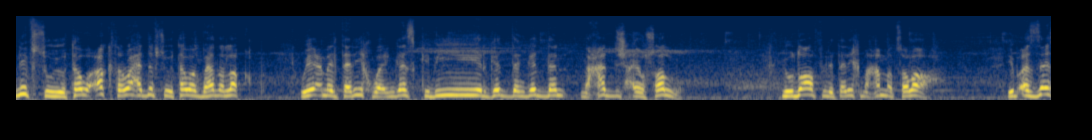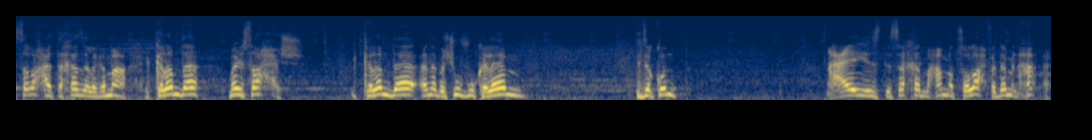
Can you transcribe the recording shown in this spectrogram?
نفسه يتوج أكتر واحد نفسه يتوج بهذا اللقب ويعمل تاريخ وإنجاز كبير جدا جدا محدش هيوصل له. يضاف لتاريخ محمد صلاح. يبقى إزاي صلاح هيتخاذل يا جماعة؟ الكلام ده ما يصحش. الكلام ده أنا بشوفه كلام إذا كنت عايز تسخن محمد صلاح فده من حقك.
